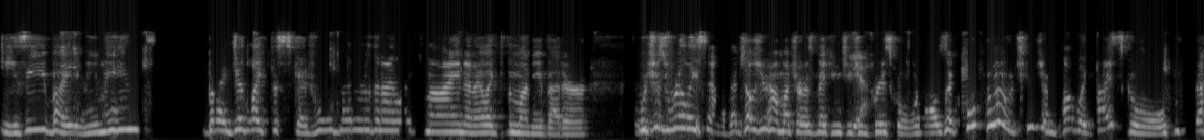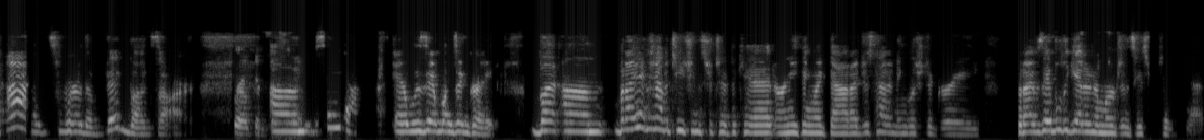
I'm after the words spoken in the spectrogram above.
easy by any means but i did like the schedule better than i liked mine and i liked the money better which is really sad. That tells you how much I was making teaching Yeah. preschool. When I was like, woohoo, teaching public high school. That's where the big bucks are. Broken system. Um, so yeah, it was it wasn't great, but um, but I didn't have a teaching certificate or anything like that. I just had an English degree, but I was able to get an emergency certificate,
